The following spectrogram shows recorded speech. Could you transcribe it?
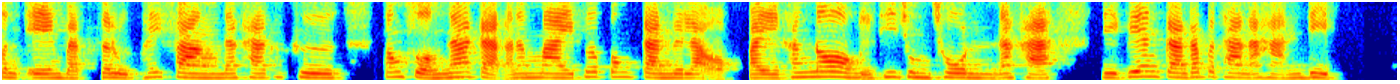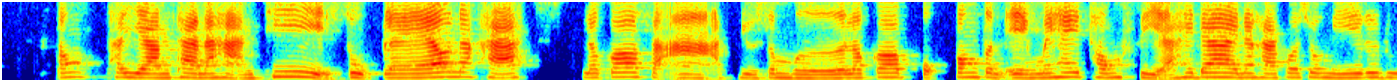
ตนเองแบบสรุปให้ฟังนะคะ ก็คือต้องสวมหน้ากากอนามัยเพื่อป้องกันเวลาออกไปข้างนอกหรือที่ชุมชนนะคะหลีกเลี่ยงการรับประทานอาหารดิบ ต้องพยายามทานอาหารที่สุกแล้วนะคะ แล้วก็สะอาดอยู่เสมอ แล้วก็ปกป้องตนเองไม่ให้ท้องเสียให้ได้นะคะ เพราะช่วงนี้ฤดู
